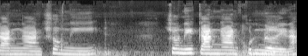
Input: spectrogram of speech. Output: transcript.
การงานช่วงนี้ ช่วงนี้การงานคุณเหนื่อยนะ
